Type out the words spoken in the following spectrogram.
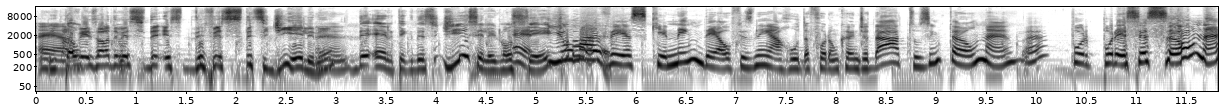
É. Então, Talvez ela devesse, devesse decidir ele, né? É. De, ele tem que decidir se ele é inocente. É, e uma é. vez que nem Delfis nem Arruda foram candidatos, então, né? É por, por exceção, né?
